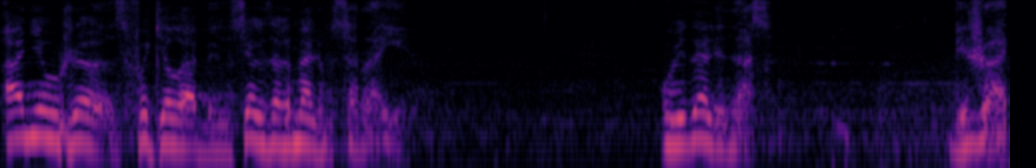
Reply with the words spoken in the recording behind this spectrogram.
они уже с факелами, всех загнали в сараи. Увидали нас, бежать.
